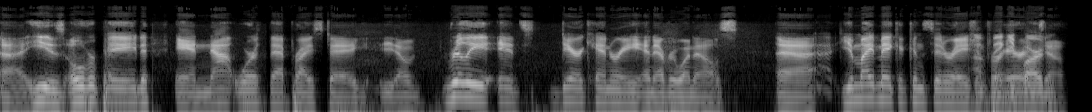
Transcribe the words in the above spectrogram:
Uh, he is overpaid and not worth that price tag. You know, really, it's Derrick Henry and everyone else. Uh, you might make a consideration I for Aaron pardon? Jones.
